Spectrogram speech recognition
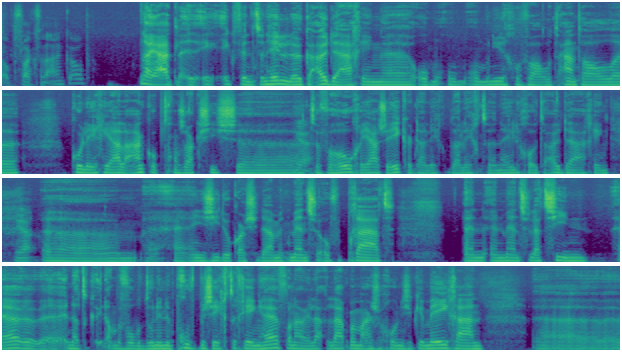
op het vlak van de aankoop? Nou ja, het, ik, ik vind het een hele leuke uitdaging om, om, om in ieder geval het aantal collegiale aankooptransacties eh, Ja. te verhogen. Ja, zeker. Daar ligt, daar ligt een hele grote uitdaging. Ja, Ehm, eh, en je ziet ook als je daar met mensen over praat en, en mensen laat zien. Hè, eh, en dat kun je dan bijvoorbeeld doen in een proefbezichtiging. Hè, van nou, la- laat me maar zo gewoon eens een keer meegaan. eh,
